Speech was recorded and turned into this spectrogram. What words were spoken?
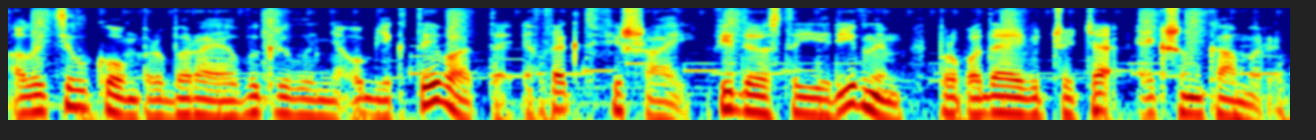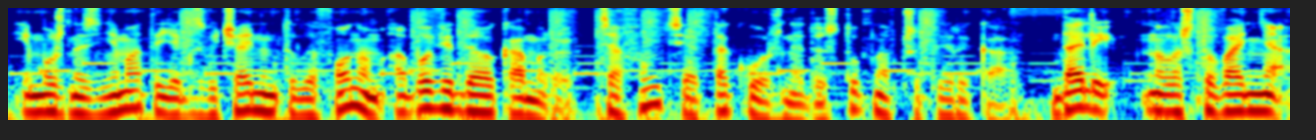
але цілком прибирає викривлення об'єктива та ефект фішай. Відео стає рівним, пропадає відчуття екшн камери, і можна знімати як звичайним телефоном або відеокамерою. Ця функція також недоступна в 4К. Далі налаштування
